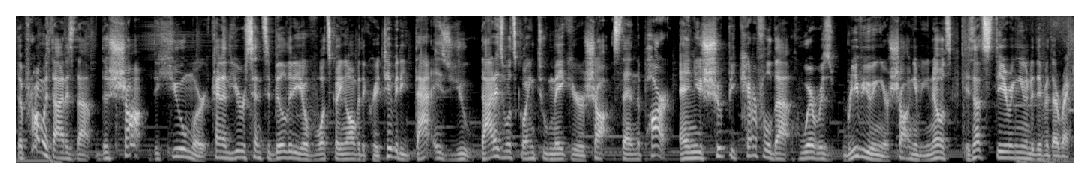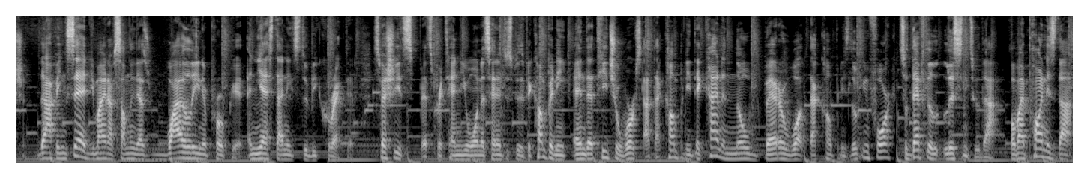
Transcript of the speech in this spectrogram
The problem with that is that the shot, the humor, kind of your sensibility of what's going on with the creativity, that is you. That is what's going to make your shot stand apart. And you should be careful that whoever is reviewing your shot and giving you notes is not steering you in a different direction. That being said, you might have something that's wildly inappropriate. And yes, that needs to be corrected. Especially it's, let's pretend you want to send it to a specific company and the teacher works at that company. They kind of know better what that company is looking looking for. So definitely listen to that. But my point is that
